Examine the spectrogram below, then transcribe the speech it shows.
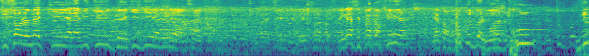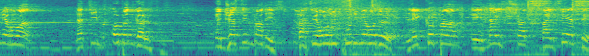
Tu sens le mec qui a l'habitude, qui se dit allez. euh, Les gars, c'est pas encore fini, hein. Il y a encore beaucoup de golf. Moi, je... Trou numéro 1, la team Open Golf et Justin Pardis partiront du trou numéro 2. Les copains et Nice Shot by CSB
